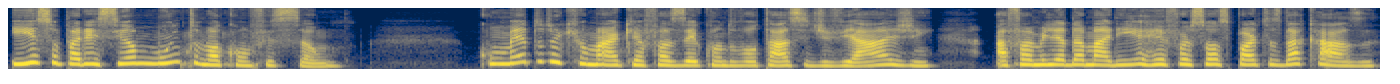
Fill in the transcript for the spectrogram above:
Isso parecia muito uma confissão. Com medo do que o Marco ia fazer quando voltasse de viagem, a família da Maria reforçou as portas da casa.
